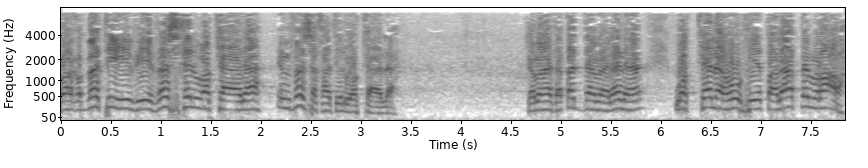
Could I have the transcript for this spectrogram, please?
رغبته في فسخ الوكالة انفسخت الوكالة. كما تقدم لنا وكله في طلاق امرأة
